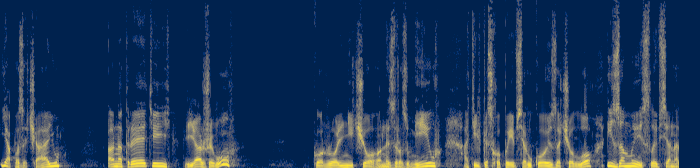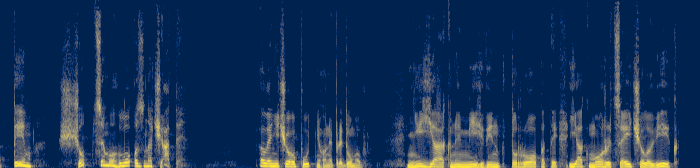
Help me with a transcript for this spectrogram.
я позичаю, а на третій я живу. Король нічого не зрозумів, а тільки схопився рукою за чоло і замислився над тим, що б це могло означати. Але нічого путнього не придумав. Ніяк не міг він второпати, як може цей чоловік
